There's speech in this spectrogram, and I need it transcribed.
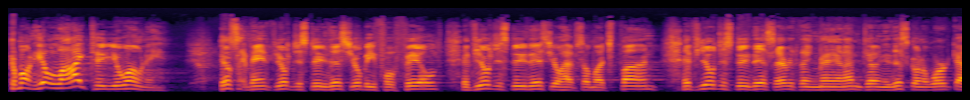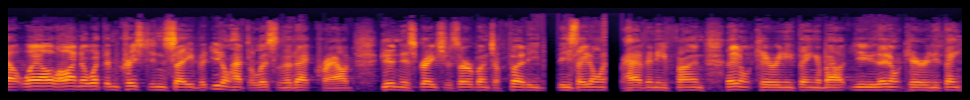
Come on, he'll lie to you, won't he? He'll say, Man, if you'll just do this, you'll be fulfilled. If you'll just do this, you'll have so much fun. If you'll just do this, everything, man, I'm telling you, this is going to work out well. Oh, I know what them Christians say, but you don't have to listen to that crowd. Goodness gracious, they're a bunch of fuddy duddies. They don't have any fun. They don't care anything about you. They don't care anything.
